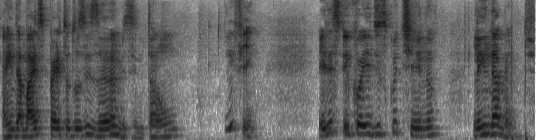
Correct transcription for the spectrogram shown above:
Ainda mais perto dos exames. Então, enfim. Eles ficam aí discutindo lindamente.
